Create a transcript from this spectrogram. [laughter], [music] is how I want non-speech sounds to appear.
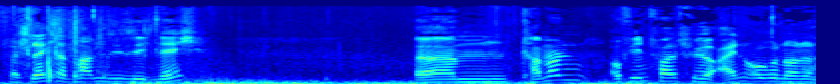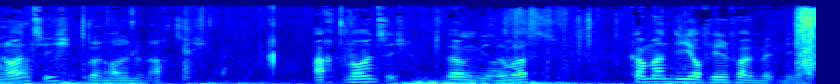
Verschlechtert haben sie sich nicht. Ähm, kann man auf jeden Fall für 1,99 Euro oder 89, 98, irgendwie sowas, kann man die auf jeden Fall mitnehmen.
